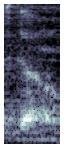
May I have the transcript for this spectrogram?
Let's go.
